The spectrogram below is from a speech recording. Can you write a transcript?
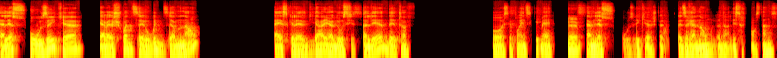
ça laisse supposer que il avait le choix de dire oui, de dire non. Est-ce que le FBI a un dossier solide? Et c'est pas indiqué, mais ça me laisse supposer que je te, dirais non là, dans les circonstances.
